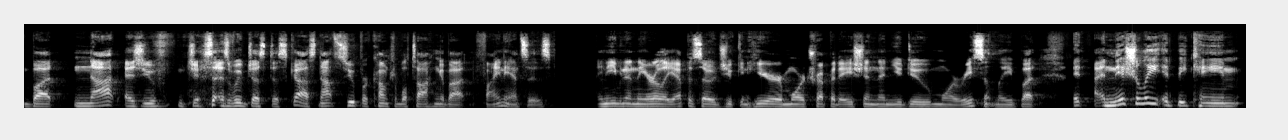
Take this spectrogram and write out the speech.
but not as you've just as we've just discussed, not super comfortable talking about finances. And even in the early episodes, you can hear more trepidation than you do more recently. But it initially it became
